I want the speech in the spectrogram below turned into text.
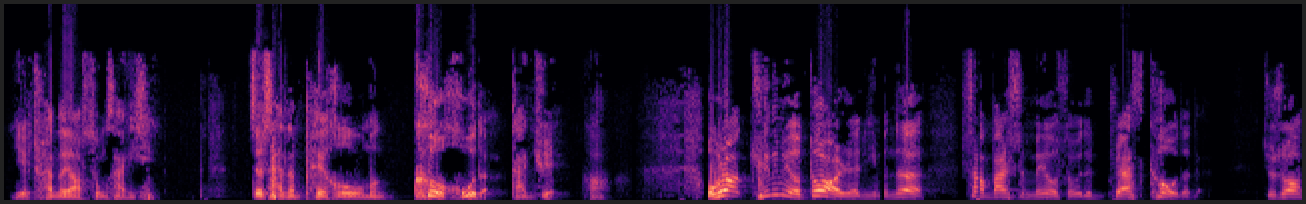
也穿的要松散一些，这才能配合我们客户的感觉啊。我不知道群里面有多少人，你们的上班是没有所谓的 dress code 的，就是说。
